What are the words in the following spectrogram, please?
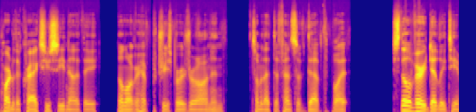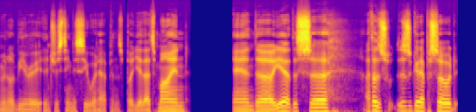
part of the cracks you see now that they no longer have Patrice Bergeron and some of that defensive depth, but still a very deadly team, and it'll be very interesting to see what happens. But yeah, that's mine. And uh, yeah, this uh, I thought this this is a good episode.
